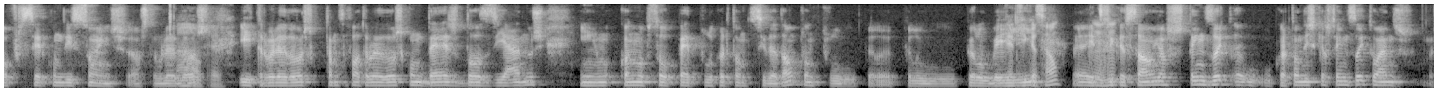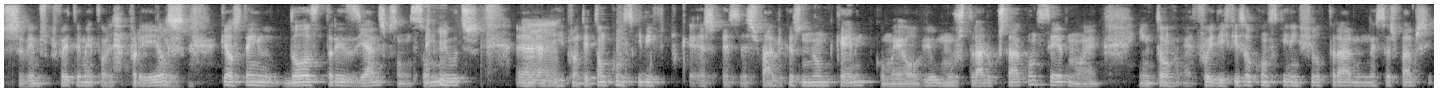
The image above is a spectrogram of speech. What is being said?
oferecer condições aos trabalhadores ah, okay. e trabalhadores, estamos a falar de trabalhadores com 10, 12 anos e quando uma pessoa pede pelo cartão de cidadão, pronto, pelo, pelo, pelo, BI, identificação, a identificação uhum. eles têm 18, o cartão diz que eles têm 18 anos, mas sabemos perfeitamente olhar para eles que eles têm 12, 13 anos, que são, são miúdos, uhum. uh, e pronto, então conseguirem, porque as, as, fábricas não querem, como é óbvio, mostrar o que está a acontecer, não é? Então foi difícil conseguir infiltrar nessas fábricas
